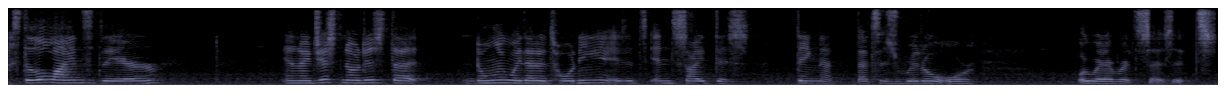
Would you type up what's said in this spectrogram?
Still the lines there, and I just noticed that the only way that it's holding it is it's inside this thing that that says Riddell or or whatever it says. It's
